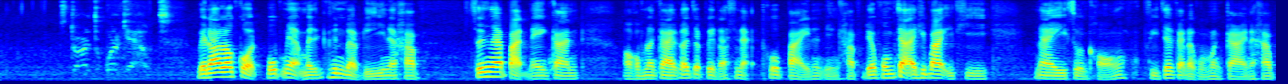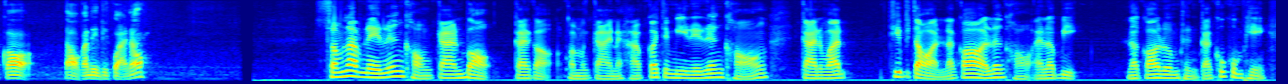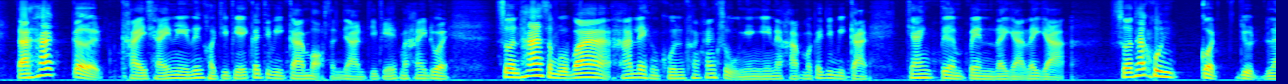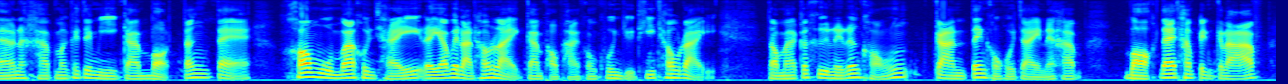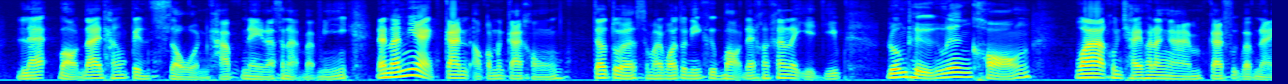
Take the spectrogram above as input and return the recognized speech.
Start the workout. เวลาเรากดปุ๊บเนี่ยมันจะขึ้นแบบนี้นะครับ ซึ่งหน้าปัดในการออกกำลังกายก็จะเป็นลักษณะทั่วไปนั่นเองครับ เดี๋ยวผมจะอธิบายอีกทีในส่วนของฟีเจอร์การออกกำลังกายนะครับ ก็ ต่อกันดีกว่าเนาะสำหรับในเรื่องของการบอกการเกาะกำลังกายนะครับ ก็จะมีในเรื่องของการวัดที่จรแล้วก็เรื่องของแอโรบิกแล้วก็รวมถึงการควบคุมเพลง แต่ถ้าเกิดใครใช้ในเรื่องของ GPS ก็จะมีการบอกสัญญาณ GPS มาให้ด้วย ส่วนถ้าสมมุติว่าฮาร์ดเรทของคุณค่อนข้างสูงอย่างนี้นะครับ มันก็จะมีการแจ้งเตือนเป็นระยะระยะ ส่วนถ้าคุณกดหยุดแล้วนะครับ มันก็จะมีการบอกตั้งแต่ ข้อมูลว่าคุณใช้ระยะเวลาเท่าไหร่ การเผาผลาญของคุณอยู่ที่เท่าไหร่ ต่อมาก็คือในเรื่องของการเต้นของหัวใจนะครับ บอกได้ทั้งเป็นกราฟ และบอกได้ทั้งเป็นโซนครับในลักษณะแบบนี้ ดังนั้นเนี่ยการออกกำลังกายของเจ้าตัวสมาร์ทวอทตัวนี้คือบอกได้ค่อนข้างละเอียดยิบ รวมถึงเรื่องของว่าคุณใช้พลังงานการฝึกแบบไหน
